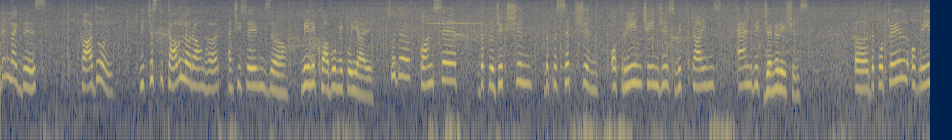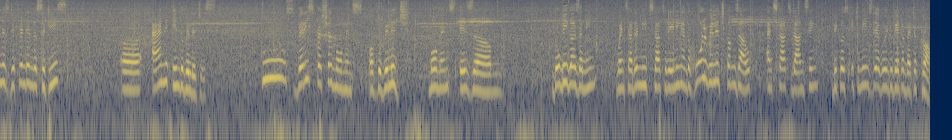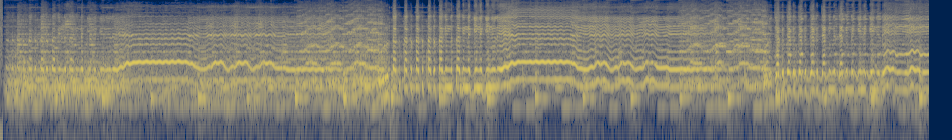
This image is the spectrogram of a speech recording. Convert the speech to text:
Garden like this, Kajol, with just a towel around her, and she sings uh, "Mere khwabon mein koi aaye." So the concept, the projection, the perception of rain changes with times and with generations. Uh, the portrayal of rain is different in the cities uh, and in the villages two very special moments of the village moments is um, Dobiga zameen, when suddenly it starts raining and the whole village comes out and starts dancing because it means they're going to get a better crop. जग जग जग जग जग जग गिन गिन गिन रे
